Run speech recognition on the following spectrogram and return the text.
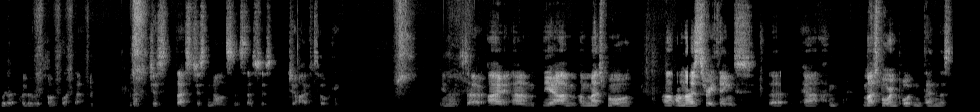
with a, with a response like that. That's just that's just nonsense. That's just jive talking. You know, so I um yeah, I'm I'm much more on, on those three things. That uh, I'm much more important than this.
